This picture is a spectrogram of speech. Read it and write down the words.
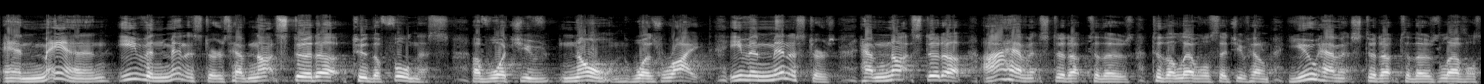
and man, even ministers have not stood up to the fullness of what you've known was right. Even ministers have not stood up. I haven't stood up to those, to the levels that you've held. You haven't stood up to those levels.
